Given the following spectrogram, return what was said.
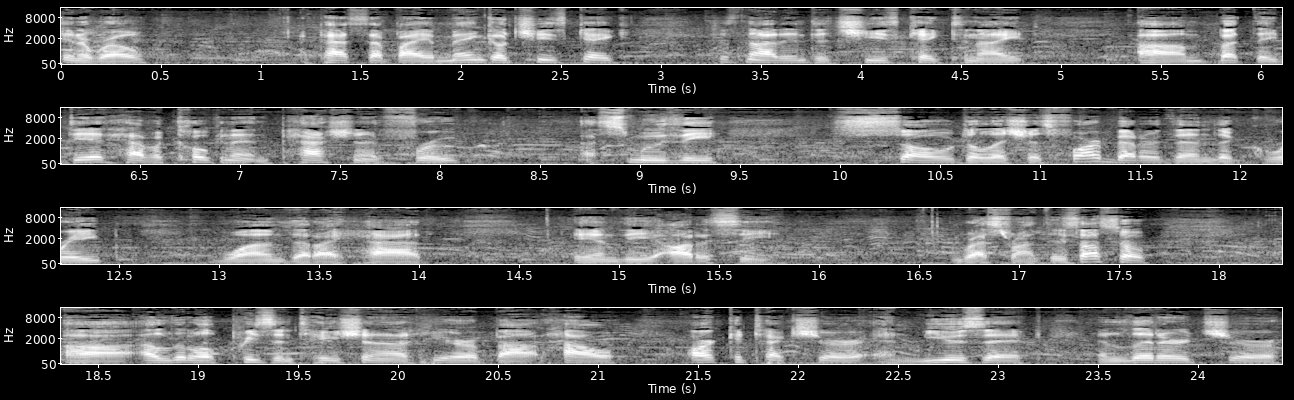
in a row. I passed that by a mango cheesecake. Just not into cheesecake tonight. Um, but they did have a coconut and passionate fruit a smoothie. So delicious. Far better than the grape one that I had in the Odyssey restaurant. There's also uh, a little presentation out here about how architecture and music and literature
